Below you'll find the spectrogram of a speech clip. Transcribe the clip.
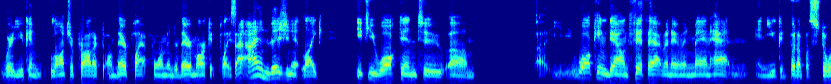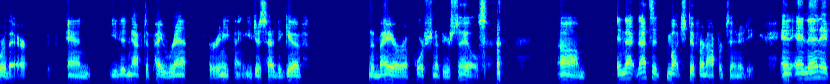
where you can launch a product on their platform into their marketplace. I, I envision it like if you walked into um, uh, walking down Fifth Avenue in Manhattan, and you could put up a store there, and you didn't have to pay rent or anything. You just had to give the mayor a portion of your sales. um, and that that's a much different opportunity. And and then if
